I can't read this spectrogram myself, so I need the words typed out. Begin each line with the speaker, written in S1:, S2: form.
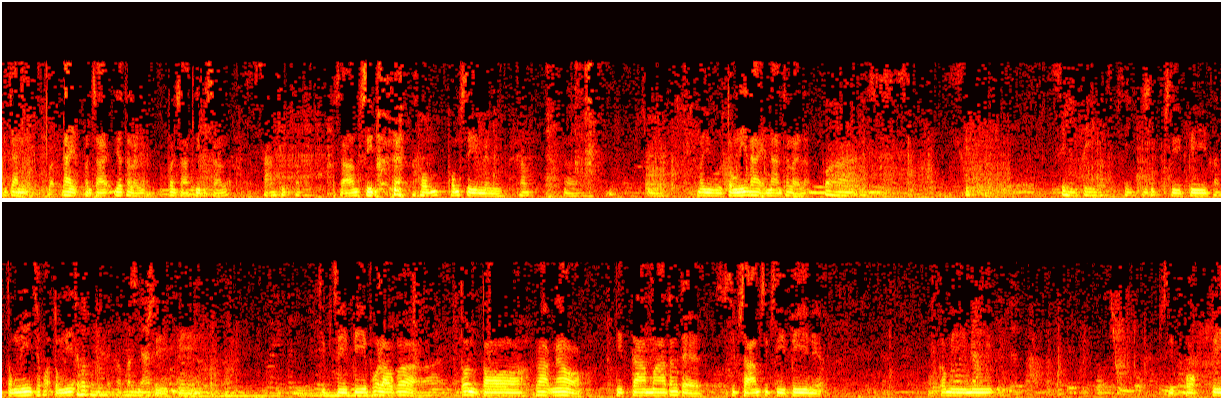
S1: อาจารย์ได้ภาษาเยอะเท่าไหร่ภาษากี่ภาษาแล้ว
S2: สามสิบครับ
S1: สามสิบผมผมสี่หนึ่ง
S2: ครับ
S1: มาอยู่ตรงนี้ได้นานเท่าไหร่แล้ว
S2: ก็สิบสี่ปีครับสี่ปี
S1: สิบสี่ปี ตรงนี้เฉพาะตรงนี้
S2: เฉพาะตรงนี้นะครับมันย้าย
S1: สี่ปีสิบสี่ปี พวกเราก็ต้นตอรากเง้าติดตามมาตั้งแต่ สิบสามสิบสี่ปีเนี่ย ก็มีมีสิบหกปี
